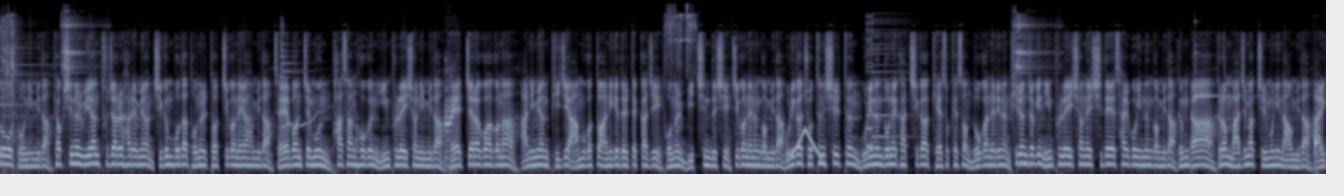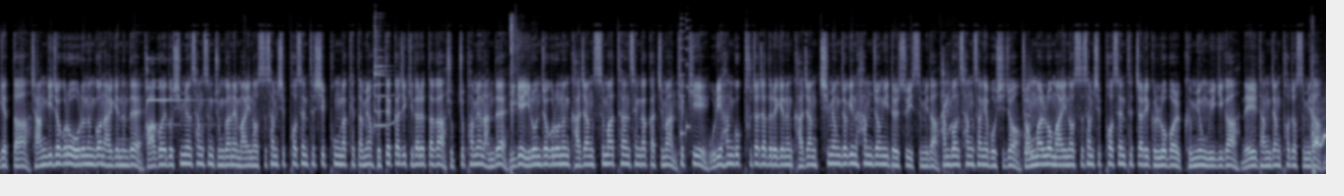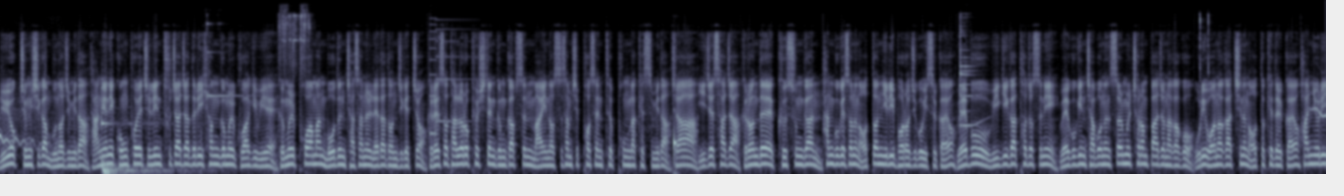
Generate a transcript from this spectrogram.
또 돈입니다. 혁신을 위한 투자를 하려면 지금보다 돈을 더 찍어내야 합니다. 세 번째 문 파산 혹은 인플레이션입니다. 배째라고 하거나 아니면 빚이 아무것도 아니게 될 때까지 돈을 미친 듯이 찍어내는 겁니다. 우리가 좋든 싫든 우리는 돈의 가치가 계속해서 녹아내리는 필연적인 인플레이션의 시대에 살고 있는 겁니다. 금, 야, 그럼 마지막 질문이 나옵니다. 알겠다. 장기적으로 오르는 건 알겠는데 과거에도 10년 상승 중간에 마이너스 30%씩 폭락 했다며 그때까지 기다렸다가 줍줍하면 안 돼. 이게 이론적으로는 가장 스마트한 생각 같지만 특히 우리 한국 투자자들에게는 가장 치명적인 함정이 될 수 있습니다. 한번 상상해 보시죠. 정말로 마이너스 30%짜리 글로벌 금융 위기가 내일 당장 터졌습니다. 뉴욕 증시가 무너집니다. 당연히 공포에 질린 투자자들이 현금을 구하기 위해 금을 포함한 모든 자산을 내다 던지겠죠. 그래서 달러로 표시된 금값은 마이너스 30% 폭락했습니다. 자, 이제 사자. 그런데 그 순간 한국에서는 어떤 일이 벌어지고 있을까요? 외부 위기가 터졌으니 외국인 자본은 썰물처럼 빠져나가고 우리 원화 가치는 어떻게 될까요? 환율이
